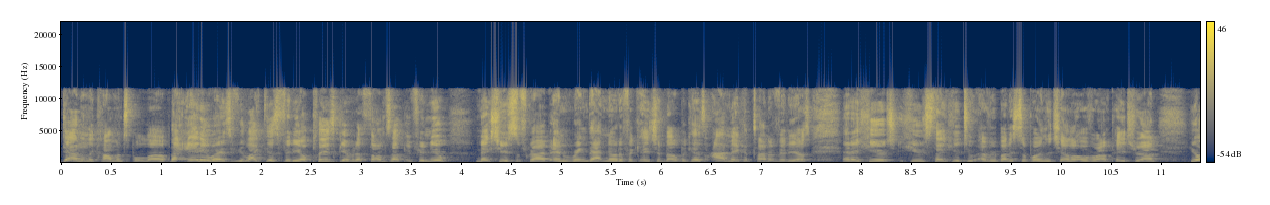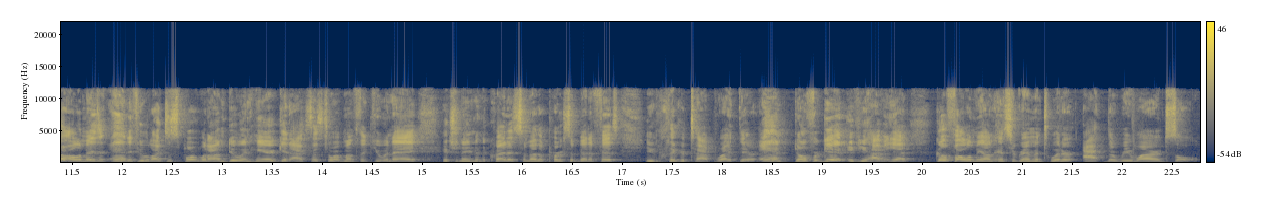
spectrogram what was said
down in the comments below. But anyways, if you like this video, please give it a thumbs up. If you're new, make sure you subscribe and ring that notification bell because I make a ton of videos. And a huge, huge thank you to everybody supporting the channel over on Patreon. You're all amazing. And if you would like to support what I'm doing here, get access to our monthly Q&A, get your name in the credits, some other perks and benefits, you can click or tap right there. And don't forget, if you haven't yet, go follow me on Instagram and Twitter at The Rewired Soul.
